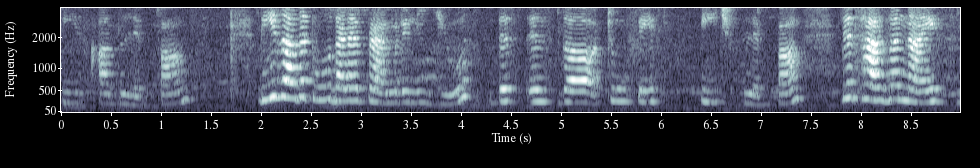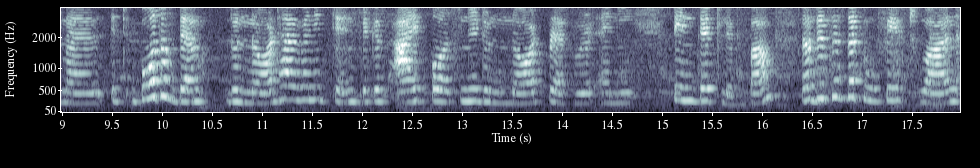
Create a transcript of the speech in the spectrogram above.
these are the lip balms. These are the two that I primarily use. This is the Too Faced peach lip balm. This has a nice smell. It both of them do not have any tint because I personally do not prefer any tinted lip balm. Now this is the Too Faced one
